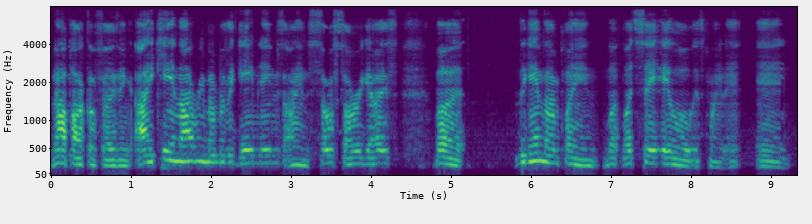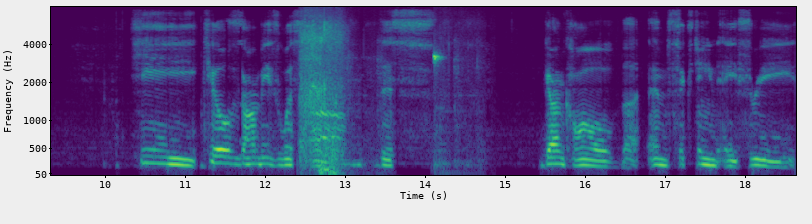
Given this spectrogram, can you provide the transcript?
Not Apocalypse Rising. I cannot remember the game names. I am so sorry, guys. But the game that I'm playing, let, let's say Halo is playing it, and he kills zombies with um, this gun called the M16A3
